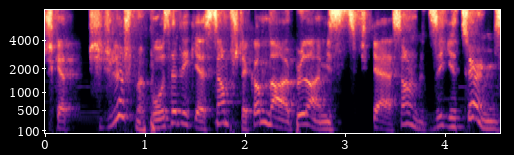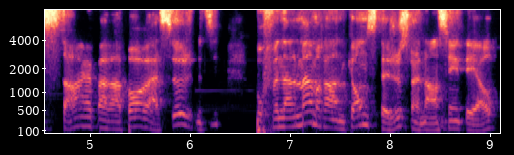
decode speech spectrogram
Puis là, je me posais des questions, puis j'étais comme dans, un peu dans la mystification. Je me disais, y a-t-il un mystère par rapport à ça? Je me dis, pour finalement me rendre compte, c'était juste un ancien théâtre.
